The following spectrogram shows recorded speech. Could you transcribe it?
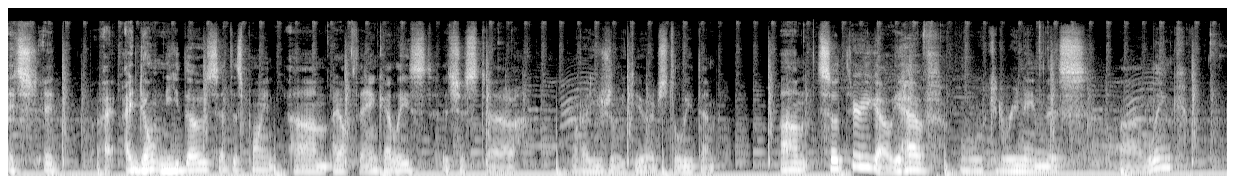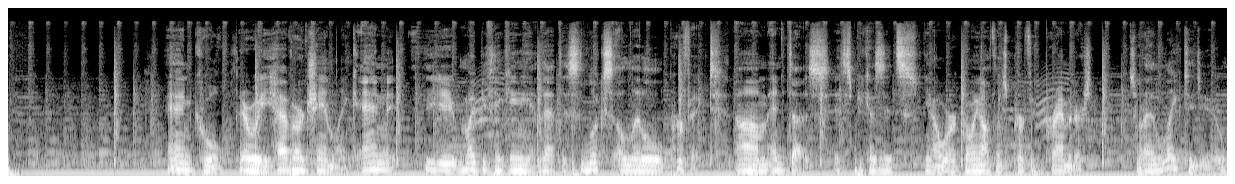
it's it. I, I, don't need those at this point. Um, I don't think, at least. It's just uh, what I usually do. I just delete them. Um, so there you go. You have. We could rename this uh, link. And cool, there we have our chain link. And you might be thinking that this looks a little perfect, um, and it does. It's because it's, you know, we're going off those perfect parameters. So what I like to do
